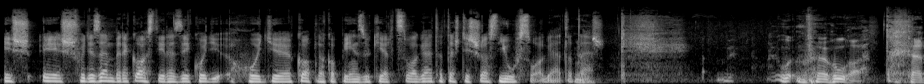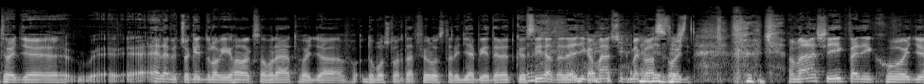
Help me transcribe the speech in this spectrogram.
és, és hogy az emberek azt érezzék, hogy, hogy kapnak a pénzükért szolgáltatást, és az jó szolgáltatás megoldás? Húha. Tehát, hogy eleve csak egy dolog, haragszom rád, hogy a dobostortát felosztani egy ebéd előtt, köszi, az az egyik, a másik meg az, hogy a másik pedig, hogy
